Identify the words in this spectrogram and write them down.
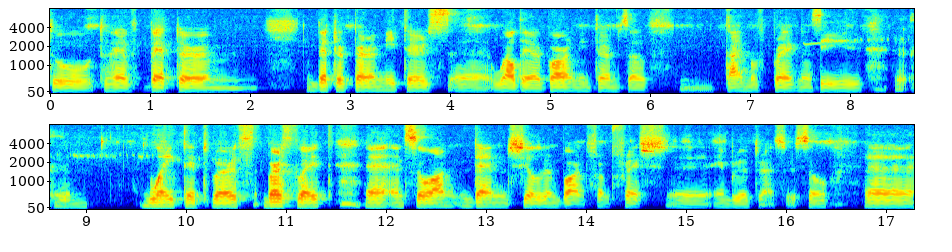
to to have better um, better parameters uh, while they are born in terms of um, time of pregnancy, uh, um, weight at birth, birth weight, uh, and so on, than children born from fresh uh, embryo transfer. So, uh,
